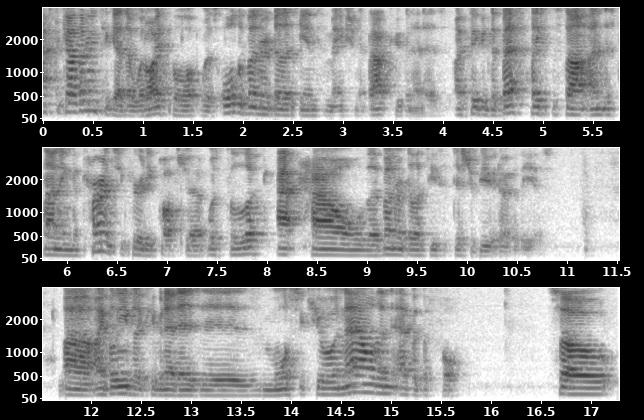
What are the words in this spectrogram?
After gathering together what I thought was all the vulnerability information about Kubernetes, I figured the best place to start understanding the current security posture was to look at how the vulnerabilities have distributed over the years. Uh, I believe that Kubernetes is more secure now than ever before. So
